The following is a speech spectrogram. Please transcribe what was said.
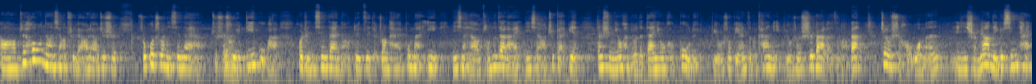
啊，最后呢，想去聊一聊，就是如果说你现在啊，就是处于低谷哈，或者你现在呢对自己的状态不满意，你想要从头再来，你想要去改变，但是你有很多的担忧和顾虑，比如说别人怎么看你，比如说失败了怎么办？这个时候我们以什么样的一个心态，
